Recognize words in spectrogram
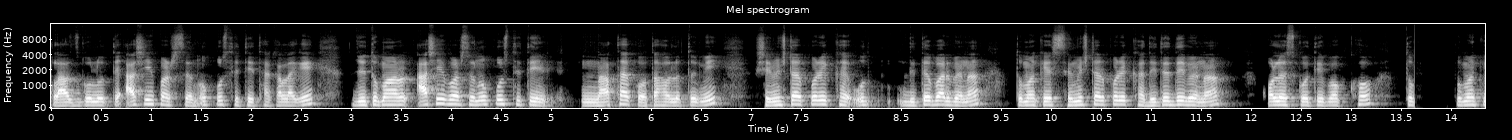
ক্লাসগুলোতে আশি পার্সেন্ট উপস্থিতি থাকা লাগে। যদি তোমার আশি পার্সেন্ট উপস্থিতি না থাকো, তাহলে তুমি সেমিস্টার পরীক্ষায় দিতে পারবে না। তোমাকে সেমিস্টার পরীক্ষা দিতে দেবে না কলেজ কর্তৃপক্ষ। তোমাকে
